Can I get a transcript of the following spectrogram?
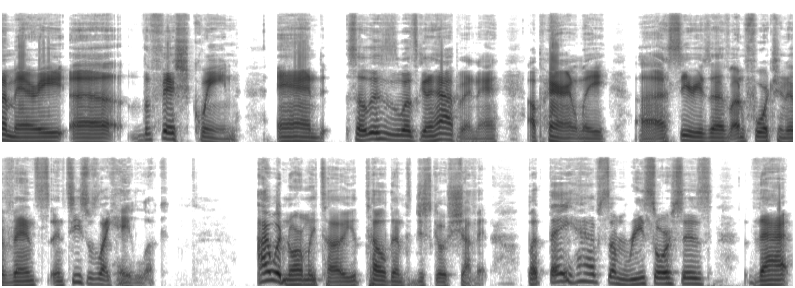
to marry uh, the fish queen. And so this is what's going to happen. And apparently, uh, a series of unfortunate events. And Cecil's like, "Hey, look, I would normally tell you tell them to just go shove it but they have some resources that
